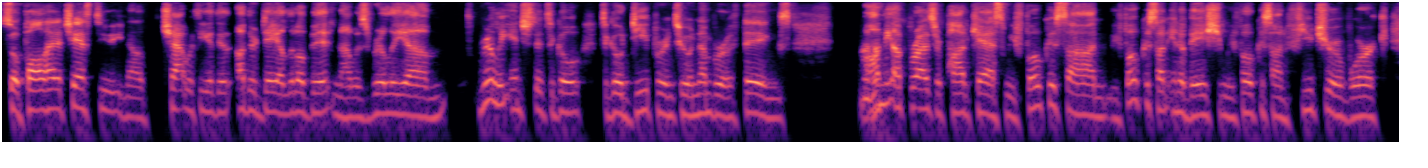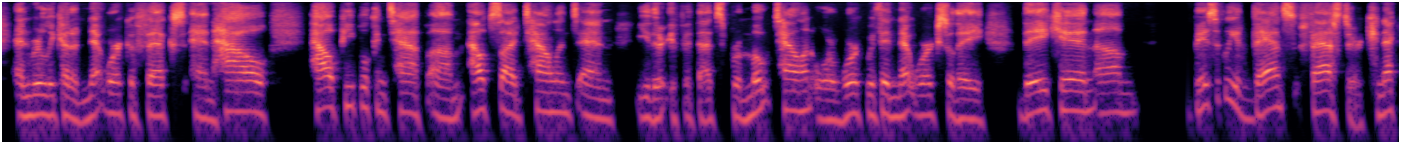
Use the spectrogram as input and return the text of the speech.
So, Paul had a chance to you know chat with you the other day a little bit, and I was really um, really interested to go to go deeper into a number of things. Mm-hmm. On the Uprisor podcast, we focus on we focus on innovation, we focus on future of work, and really kind of network effects and how how people can tap um, outside talent and either if that's remote talent or work within networks, so they they can um, basically advance faster, connect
